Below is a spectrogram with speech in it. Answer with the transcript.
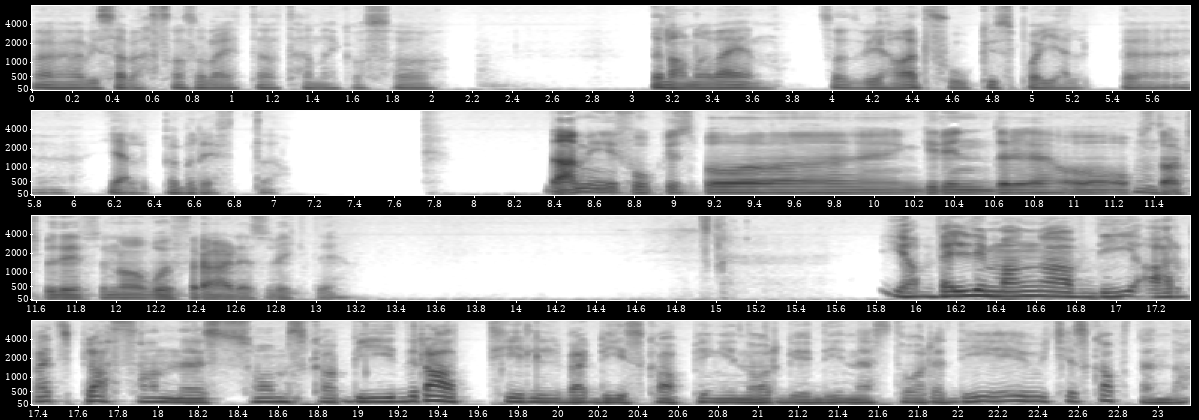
Uh, vice versa så vet jeg at Henrik også den andre veien. Så vi har et fokus på å hjelpe, hjelpe bedrifter. Det er mye fokus på eh, gründere og oppstartsbedrifter nå. Hvorfor er det så viktig? Ja, veldig mange av de arbeidsplassene som skal bidra til verdiskaping i Norge de neste årene, de er jo ikke skapt ennå.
